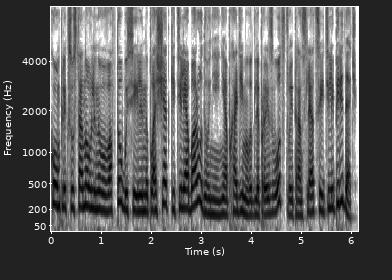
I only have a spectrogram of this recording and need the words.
Комплекс, установленного в автобусе или на площадке телеоборудования, необходимого для производства и трансляции телепередач.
